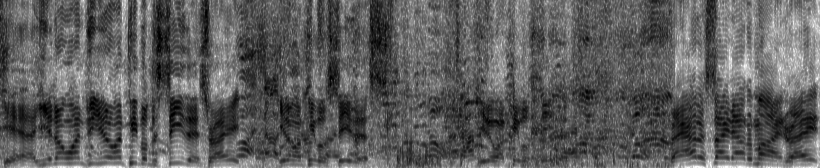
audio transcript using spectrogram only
Yeah, you don't want you don't want people to see this, right? No, you don't want people to see this. You don't want people to see this. But out of sight, out of mind, right?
